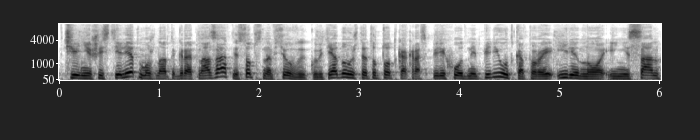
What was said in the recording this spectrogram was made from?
в течение шести лет можно отыграть назад и, собственно, все выкупить. Я думаю, что это тот как раз переходный период, который и Renault, и Nissan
